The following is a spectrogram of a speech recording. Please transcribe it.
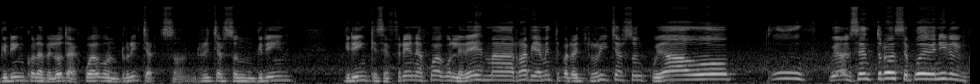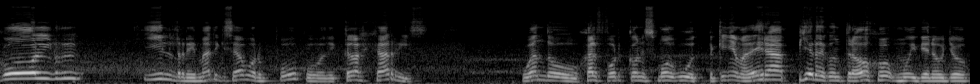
Green con la pelota, juega con Richardson. Richardson, Green. Green que se frena, juega con Ledesma rápidamente para Richardson. Cuidado. cuidado el centro. Se puede venir el gol. Y el remate que se va por poco de Clark Harris. Jugando Halford con Smallwood. Pequeña madera. Pierde contra Ojo. Muy bien, Ojo.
